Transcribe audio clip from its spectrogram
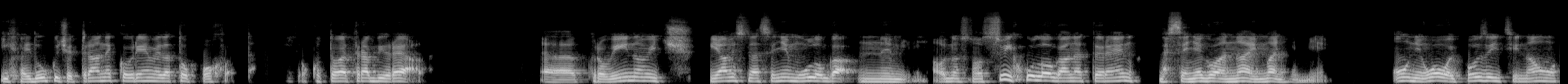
i Hajduku će treba neko vrijeme da to pohvata. Oko toga treba biti realan. Krovinović, ja mislim da se njemu uloga ne mijenja. Odnosno od svih uloga na terenu, da se njegova najmanje mijenja. On je u ovoj poziciji na, ovo,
